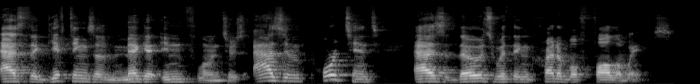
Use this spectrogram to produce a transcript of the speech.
as the giftings of mega influencers, as important as those with incredible followings.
